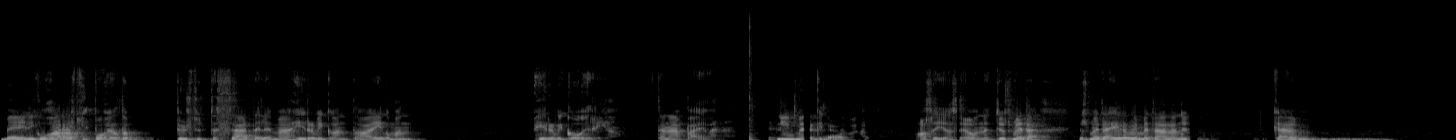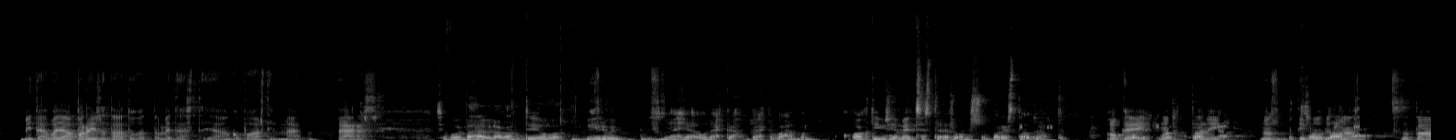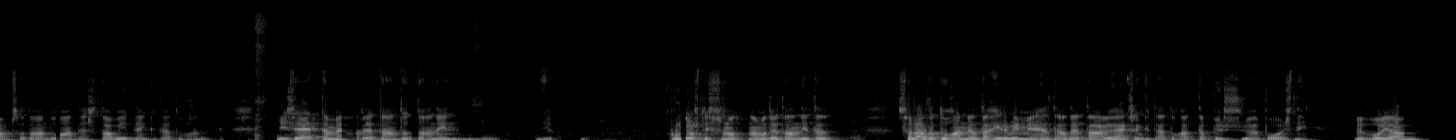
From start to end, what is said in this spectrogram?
me ei niin harrastuspohjalta pystyttäisi säätelemään hirvikantaa ilman, hirvikoiria tänä päivänä. Niin merkittävä Joo. asia se on. Että jos meitä, jos meitä hirvimme täällä nyt käy mitä vajaa pari sataa tuhatta metästä ja onko pahasti väärässä? Se voi vähän yläkanttia olla. Hirvimiehiä on ehkä, ehkä vähemmän aktiivisia metsästä ja Suomessa on parista tuhatta. Okei, okay, no, no niin. No tiputetaan 100, 100 000, 150 000. Niin se, että me otetaan tota, niin, rujosti sanottuna, me otetaan niitä sadalta tuhannelta hirvimieheltä otetaan 90 000 pyssyä pois, niin me voidaan mm.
